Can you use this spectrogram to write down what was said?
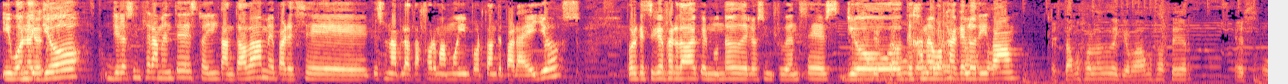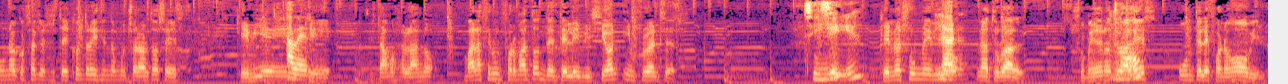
y bueno, Yo- yo, yo sinceramente estoy encantada, me parece que es una plataforma muy importante para ellos, porque sí que es verdad que el mundo de los influencers, yo, déjame Borja que lo diga, estamos- hablando de que vamos a hacer. Es una cosa que os estáis contradiciendo mucho las dos: es que bien, que estamos hablando. Van a hacer un formato de televisión influencers, Sí. sí, que no es un medio Claro. natural. Su medio natural No. es un teléfono móvil,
